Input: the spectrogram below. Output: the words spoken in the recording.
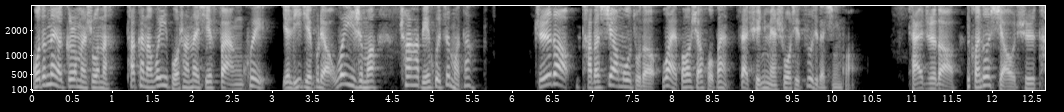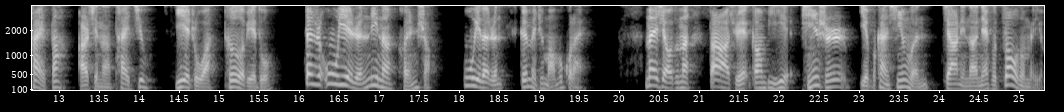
我的那个哥们说呢，他看到微博上那些反馈，也理解不了为什么差别会这么大。直到他的项目组的外包小伙伴在群里面说起自己的情况，才知道很多小区太大，而且呢太旧，业主啊特别多，但是物业人力呢很少，物业的人根本就忙不过来。那小子呢，大学刚毕业，平时也不看新闻，家里呢连口灶都没有，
